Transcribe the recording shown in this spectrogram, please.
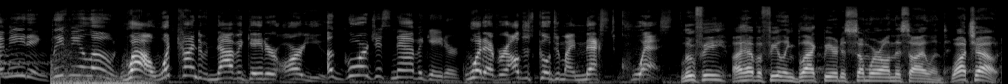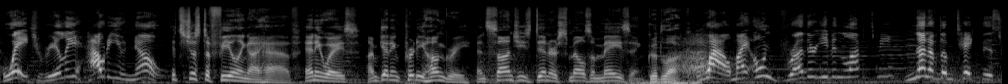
I'm eating. Leave me alone. Wow, what kind of navigator are you? A gorgeous navigator. Whatever, I'll just go do my next quest. Luffy, I have a feeling Blackbeard is somewhere on this island. Watch out. Wait, really? How do you know? It's just a feeling I have. Anyways, I'm getting pretty hungry, and Sanji's dinner smells amazing. Good luck. Wow, my own brother even left me? None of them take this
